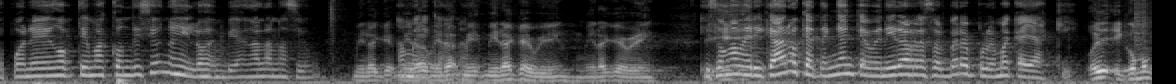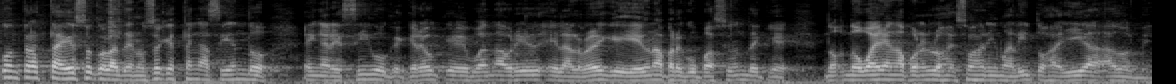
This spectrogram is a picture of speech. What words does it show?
los ponen en óptimas condiciones y los envían a la nación. Mira que, mira, mira, mira que bien, mira que bien. Y son americanos que tengan que venir a resolver el problema que hay aquí. Oye, ¿y cómo contrasta eso con las denuncias que están haciendo en Arecibo, que creo que van a abrir el albergue y hay una preocupación de que no, no vayan a poner esos animalitos allí a, a dormir?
